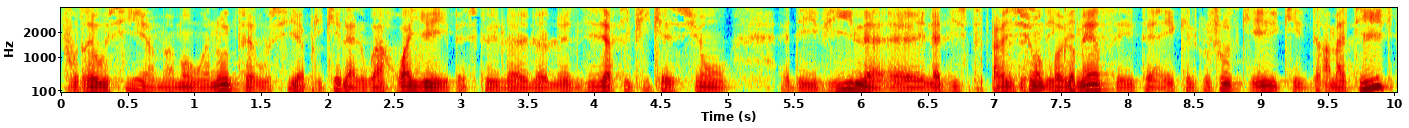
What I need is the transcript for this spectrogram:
faudrait aussi, à un moment ou à un autre, faire aussi appliquer la loi Royer, parce que la, désertification des villes, la disparition des, commerces est, quelque chose qui est, qui est dramatique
